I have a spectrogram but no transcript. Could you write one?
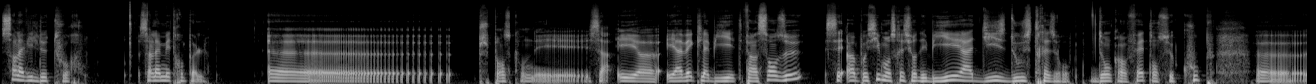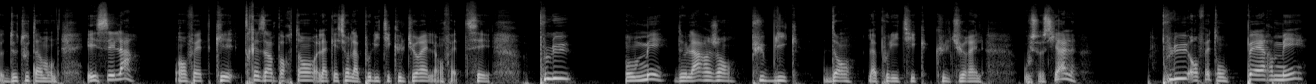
sans la ville de Tours, sans la métropole. Euh, je pense qu'on est ça. Et, avec la billet, enfin sans eux, c'est impossible, on serait sur des billets à 10, 12, 13 euros. Donc en fait, on se coupe de tout un monde. Et c'est là, en fait, qui est très important, la question de la politique culturelle, en fait. C'est plus on met de l'argent public dans la politique culturelle ou sociale, plus en fait on permet,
